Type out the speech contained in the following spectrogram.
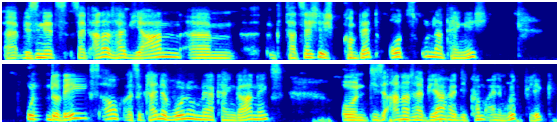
Äh, wir sind jetzt seit anderthalb Jahren ähm, tatsächlich komplett ortsunabhängig unterwegs auch, also keine Wohnung mehr, kein gar nichts. Und diese anderthalb Jahre, die kommen einem Rückblick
